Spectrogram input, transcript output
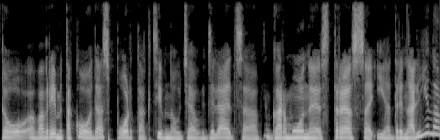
то во время такого, да, спорта активно у тебя выделяются гормоны стресса и адреналина.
